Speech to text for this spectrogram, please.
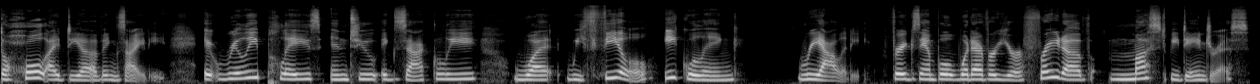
the whole idea of anxiety. It really plays into exactly what we feel equaling reality. For example, whatever you're afraid of must be dangerous.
